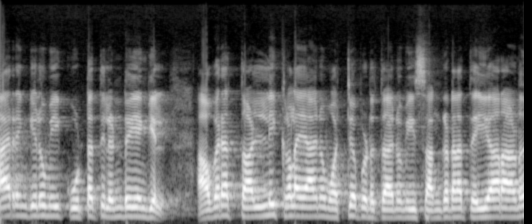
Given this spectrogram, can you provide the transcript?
ആരെങ്കിലും ഈ കൂട്ടത്തിലുണ്ട് എങ്കിൽ അവരെ തള്ളിക്കളയാനും ഒറ്റപ്പെടുത്താനും ഈ സംഘടന തയ്യാറാണ്.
